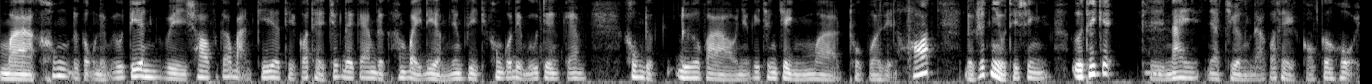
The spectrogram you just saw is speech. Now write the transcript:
mà không được cộng điểm ưu tiên vì so với các bạn kia thì có thể trước đây các em được 27 điểm nhưng vì không có điểm ưu tiên các em không được đưa vào những cái chương trình mà thuộc vào diện hot được rất nhiều thí sinh ưa thích ấy thì nay nhà trường đã có thể có cơ hội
